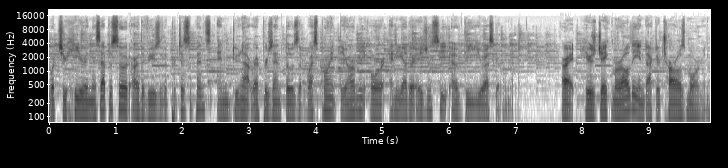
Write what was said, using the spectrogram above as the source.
what you hear in this episode are the views of the participants and do not represent those of West Point, the Army, or any other agency of the U.S. government. All right, here's Jake Maraldi and Dr. Charles Morgan.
